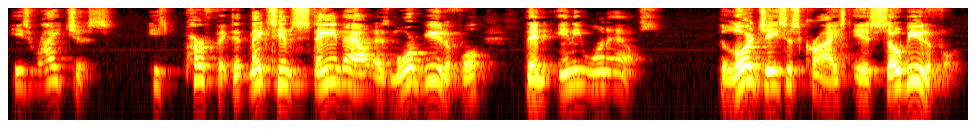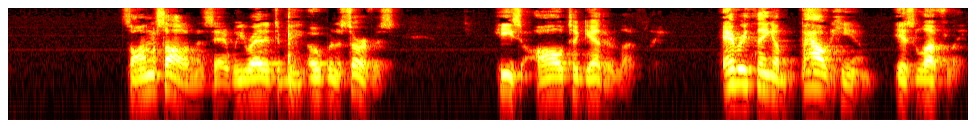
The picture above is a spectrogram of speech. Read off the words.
He's righteous. He's perfect. It makes Him stand out as more beautiful than anyone else. The Lord Jesus Christ is so beautiful Song of Solomon said, we read it to be open the service. He's altogether lovely. Everything about him is lovely.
